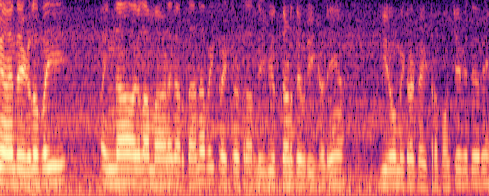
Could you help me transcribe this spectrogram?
ਤੁਸੀਂ ਐਂ ਦੇਖ ਲਓ ਬਾਈ ਇੰਨਾ ਅਗਲਾ ਮਾਣ ਕਰਦਾ ਨਾ ਬਾਈ ਟਰੈਕਟਰ ਟਰਾਲੀ ਵੀ ਉਦਣ ਤੇ ਉਰੀ ਖੜੇ ਆ। 0 ਮੀਟਰ ਟਰੈਕਟਰ ਪਹੁੰਚੇ ਵੇ ਤੇ ਉਰੇ।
